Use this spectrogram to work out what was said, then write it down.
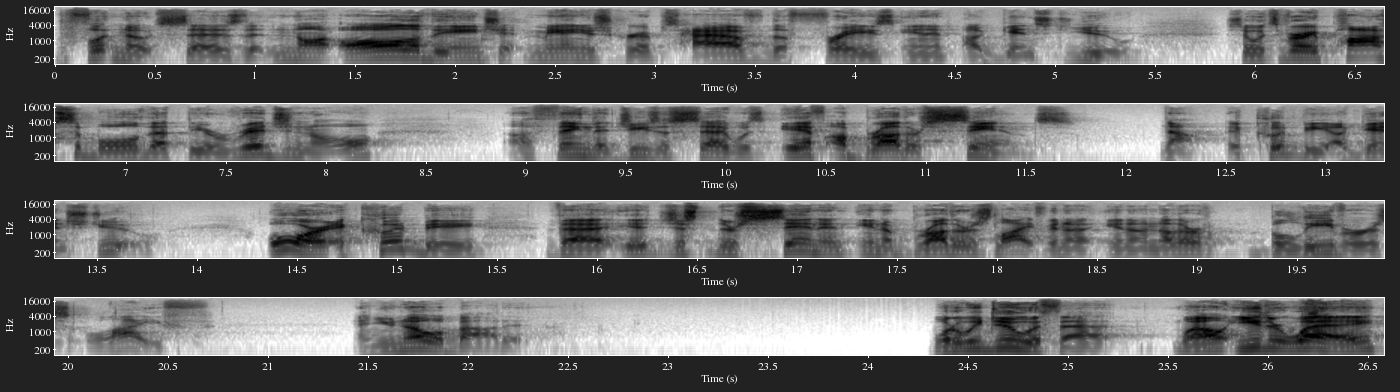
the footnote says that not all of the ancient manuscripts have the phrase in it against you. So it's very possible that the original uh, thing that Jesus said was if a brother sins. Now, it could be against you, or it could be that it just there's sin in, in a brother's life, in, a, in another believer's life and you know about it. What do we do with that? Well, either way,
